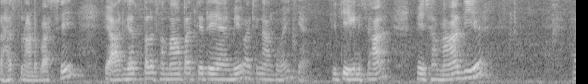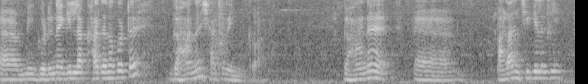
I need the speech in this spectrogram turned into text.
රහත් වුණාට පස්සේ ඒ ආර්යත් ඵල සමාපත්තියට යෑමේ වටිනාකමයි කියන්නේ. ඉතින් ඒක නිසා මේ සමාධිය මේ ගොඩනැගිල්ලක් හදනකොට ගහන ෂටරින් කවා. ගහන පලංචි කියලා තියෙනවා.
